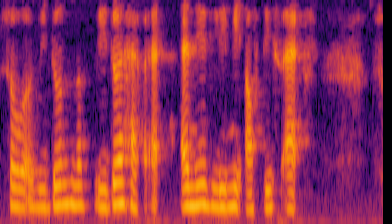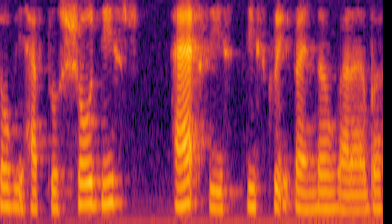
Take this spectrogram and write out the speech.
So we don't, we don't have any limit of this x. So we have to show this x is discrete random variable.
